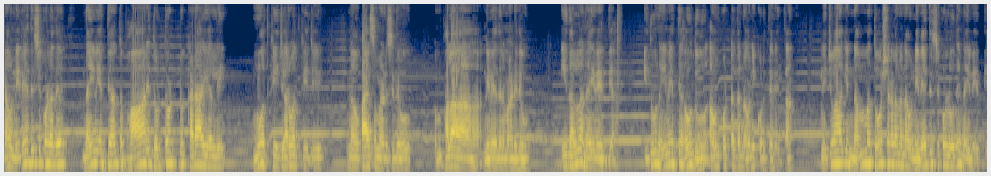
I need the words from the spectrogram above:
ನಾವು ನಿವೇದಿಸಿಕೊಳ್ಳದೆ ನೈವೇದ್ಯ ಅಂತ ಭಾರಿ ದೊಡ್ಡ ದೊಡ್ಡ ಕಡಾಯಿಯಲ್ಲಿ ಮೂವತ್ತು ಕೆ ಜಿ ಅರವತ್ತು ಕೆಜಿ ನಾವು ಪಾಯಸ ಮಾಡಿಸಿದೆವು, ಫಲ ನಿವೇದನೆ ಮಾಡಿದೆವು. ಇದಲ್ಲ ನೈವೇದ್ಯ. ಇದು ನೈವೇದ್ಯ ಹೌದು, ಅವನು ಕೊಟ್ಟದನ್ನು ಅವನಿಗೆ ಕೊಡ್ತೇನೆ ಅಂತ. ನಿಜವಾಗಿ ನಮ್ಮ ದೋಷಗಳನ್ನು ನಾವು ನಿವೇದಿಸಿಕೊಳ್ಳುವುದೇ ನೈವೇದ್ಯ.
